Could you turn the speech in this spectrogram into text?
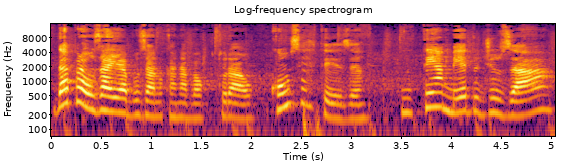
Dá para usar e abusar no carnaval cultural? Com certeza. Não tenha medo de usar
